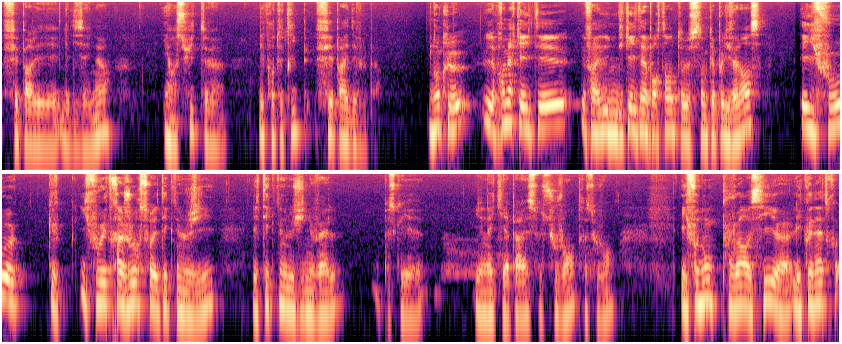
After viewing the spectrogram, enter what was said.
fait par les, designers, et ensuite euh, les prototypes faits par les développeurs. Donc la première qualité, enfin une des qualités importantes, c'est donc la polyvalence, et il faut, il faut être à jour sur les technologies, les technologies nouvelles, parce qu'il y, y, en a qui apparaissent souvent, très souvent. Il faut donc pouvoir aussi les connaître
